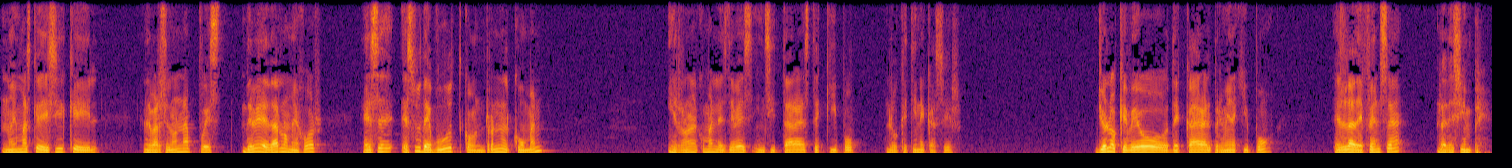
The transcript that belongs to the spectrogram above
no hay más que decir que el, el Barcelona pues debe de dar lo mejor. Ese es su debut con Ronald Koeman. Y Ronald Koeman les debe incitar a este equipo lo que tiene que hacer. Yo lo que veo de cara al primer equipo es la defensa, la de siempre.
